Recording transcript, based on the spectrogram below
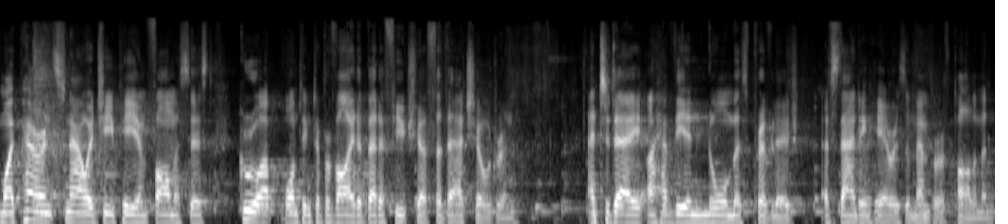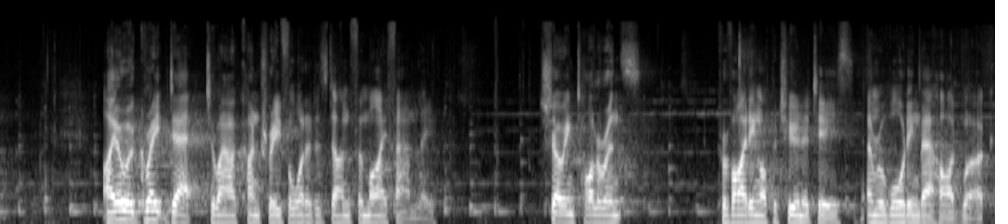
My parents, now a GP and pharmacist, grew up wanting to provide a better future for their children. And today I have the enormous privilege of standing here as a Member of Parliament. I owe a great debt to our country for what it has done for my family, showing tolerance, providing opportunities, and rewarding their hard work.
